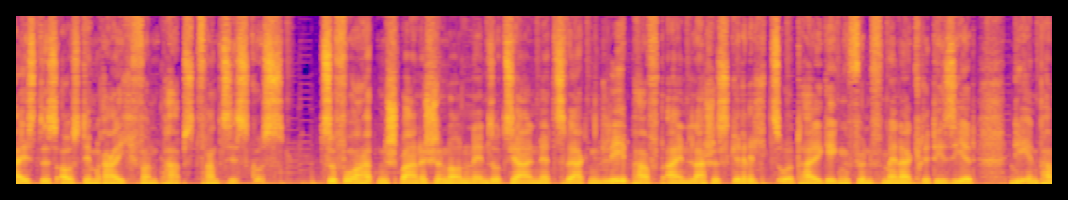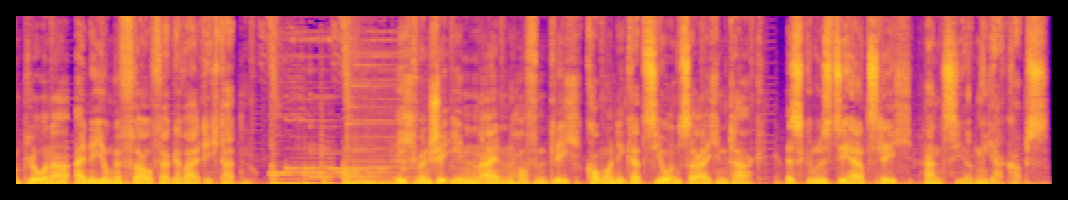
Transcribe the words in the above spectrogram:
heißt es aus dem Reich von Papst Franziskus. Zuvor hatten spanische Nonnen in sozialen Netzwerken lebhaft ein lasches Gerichtsurteil gegen fünf Männer kritisiert, die in Pamplona eine junge Frau vergewaltigt hatten. Ich wünsche Ihnen einen hoffentlich kommunikationsreichen Tag. Es grüßt Sie herzlich Hans-Jürgen Jakobs.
